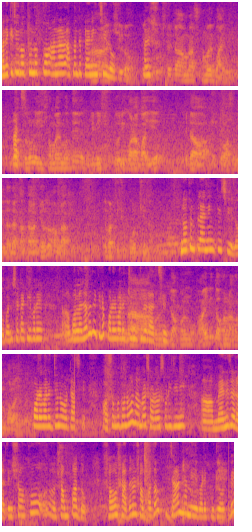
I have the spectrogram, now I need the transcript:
মানে কিছু নতুনত্ব আনার আপনাদের প্ল্যানিং ছিল? ছিল মানে সেটা আমরা সময় পাইনি। আচ্ছা। ধরুন এই সময়ের মধ্যে জিনিস তৈরি করা বা ইয়ে এটা একটু অসুবিধা দেখা দেওয়ার জন্য আমরা এবার কিছু করছি না। নতুন প্ল্যানিং কি ছিল? মানে সেটা কি এবারে বলা যাবে না কিনা পরের বারের জন্য তুলে রাখছেন? যখন হয়নি তখন এখন বলা যাবে না। পরের বারের জন্য ওটা আছে। অসংখ্য ধন্যবাদ। আমরা সরাসরি যিনি ম্যানেজার আছেন সহ সম্পাদক সহ সাধারণ সম্পাদক যার নামে এবারে পুজো হবে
